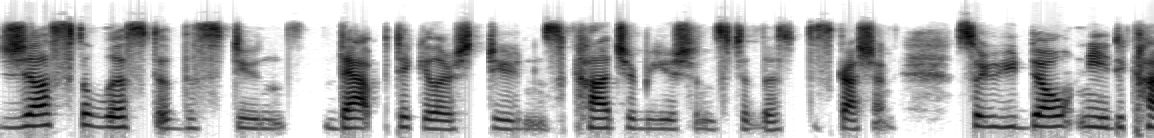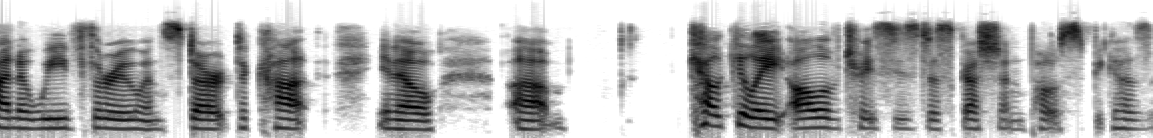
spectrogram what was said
just a list of the students, that particular student's contributions to this discussion. So you don't need to kind of weave through and start to, you know, um, calculate all of Tracy's discussion posts because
